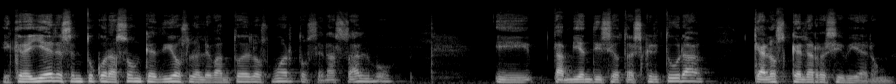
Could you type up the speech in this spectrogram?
y creyeres en tu corazón que Dios lo levantó de los muertos, serás salvo. Y también dice otra escritura que a los que le recibieron,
